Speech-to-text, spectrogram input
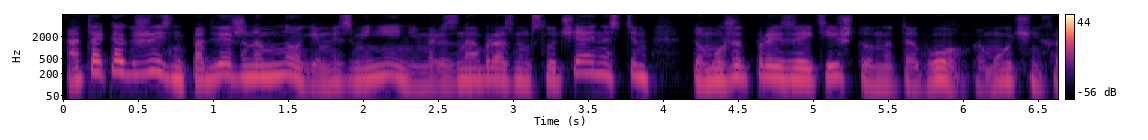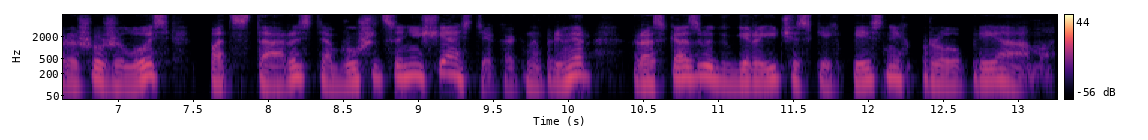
А так как жизнь подвержена многим изменениям и разнообразным случайностям, то может произойти, что на того, кому очень хорошо жилось, под старость обрушится несчастье, как, например, рассказывают в героических песнях про Приама.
